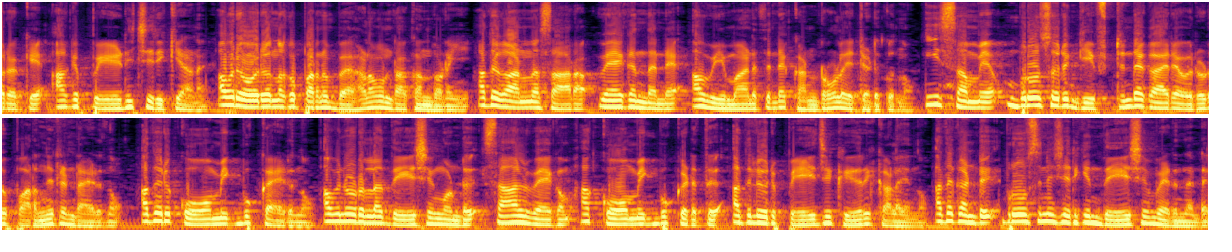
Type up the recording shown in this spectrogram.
പുറകിലിരിക്കുന്നവരൊക്കെ ആകെ പേടിച്ചിരിക്കുകയാണ്. അവർ ഓരോന്നൊക്കെ പറഞ്ഞ് ബഹളം ഉണ്ടാക്കാൻ തുടങ്ങി. അത് കാണുന്ന സാറ വേഗം തന്നെ ആ വിമാനത്തിന്റെ കൺട്രോൾ ഏറ്റെടുക്കുന്നു. ഈ സമയം ബ്രൂസ് ഒരു ഗിഫ്റ്റിന്റെ കാര്യം അവരോട് പറഞ്ഞിട്ടുണ്ടായിരുന്നു. അതൊരു കോമിക് ബുക്ക് ആയിരുന്നു. അവനോടുള്ള ദേഷ്യം കൊണ്ട് സാൽ വേഗം ആ കോമിക് ബുക്ക് എടുത്ത് അതിലൊരു പേജ് കീറി കളയുന്നു അത് കണ്ട് ബ്രൂസിന് ശരിക്കും ദേഷ്യം വരുന്നുണ്ട്.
